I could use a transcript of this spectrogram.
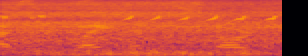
prices right at the start.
